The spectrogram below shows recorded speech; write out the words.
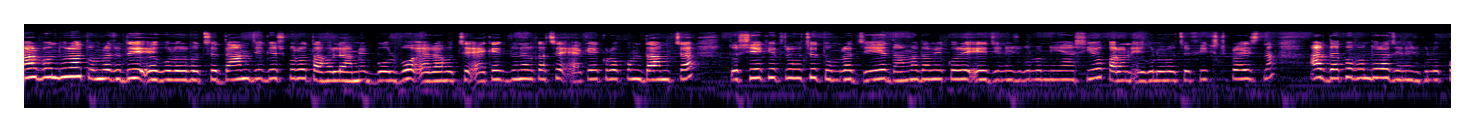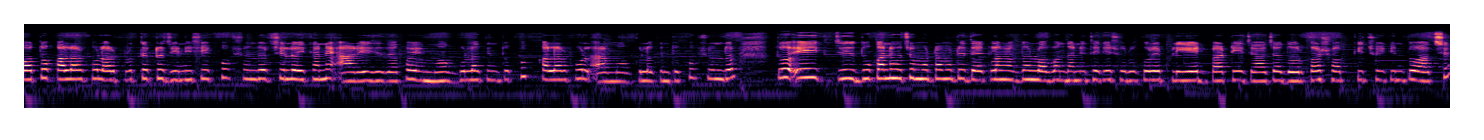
আর বন্ধুরা, তোমরা যদি এগুলোর হচ্ছে দাম জিজ্ঞেস করো, তাহলে আমি বলব এরা হচ্ছে এক একজনের কাছে এক এক রকম দাম চায়। তো সেক্ষেত্রে হচ্ছে তোমরা যে দামাদামি করে এই জিনিসগুলো নিয়ে আসিও, কারণ এগুলোর হচ্ছে ফিক্সড প্রাইস না। আর দেখো বন্ধুরা, জিনিসগুলো কত কালারফুল আর প্রত্যেকটা জিনিসই খুব সুন্দর ছিল এখানে। আর এই যে দেখো, এই মগগুলো কিন্তু খুব কালারফুল আর মগগুলো কিন্তু খুব সুন্দর। তো এই যে দোকানে হচ্ছে মোটামুটি দেখলাম একদম লবণদানি থেকে শুরু করে প্লেট বাটি, যা যা দরকার সব কিছুই কিন্তু আছে।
